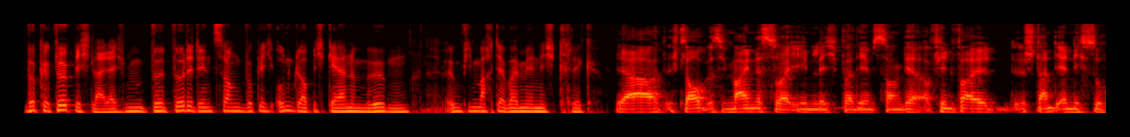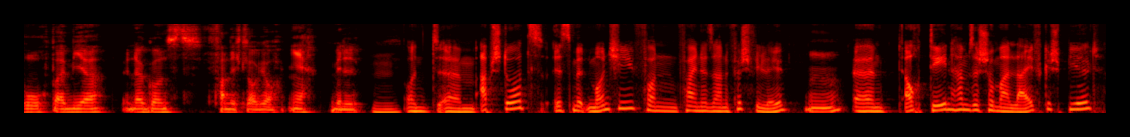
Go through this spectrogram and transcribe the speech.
Wirklich, wirklich leider. Ich würde den Song wirklich unglaublich gerne mögen. Irgendwie macht er bei mir nicht Klick. Ja, ich glaube, ich meine, es war ähnlich bei dem Song. Der auf jeden Fall stand er nicht so hoch bei mir in der Gunst. Fand ich, glaube ich, auch, ja, mittel. Mhm. Und ähm, Absturz ist mit Monchi von Feine Sahne Fischfilet. Mhm. Ähm, auch den haben sie schon mal live gespielt,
